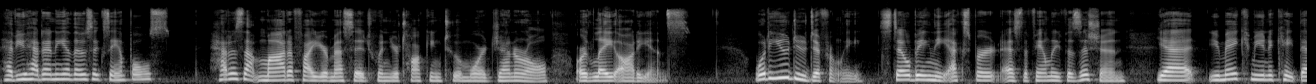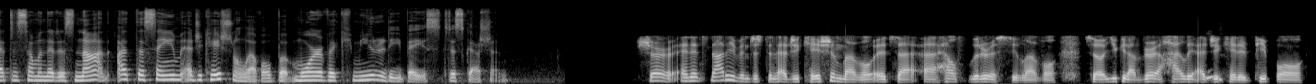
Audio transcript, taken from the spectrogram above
Have you had any of those examples? How does that modify your message when you're talking to a more general or lay audience? What do you do differently? Still being the expert as the family physician, yet you may communicate that to someone that is not at the same educational level, but more of a community based discussion. Sure. And it's not even just an education level, it's a, a health literacy level. So you could have very highly educated people,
